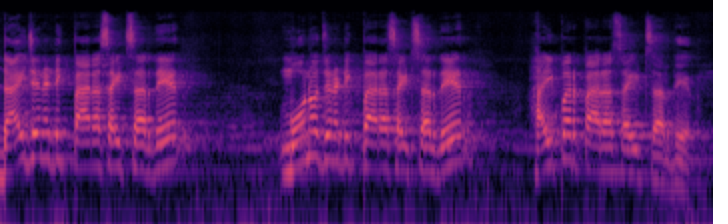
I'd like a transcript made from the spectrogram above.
digenetic parasites are there, monogenetic parasites are there, hyperparasites are there.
